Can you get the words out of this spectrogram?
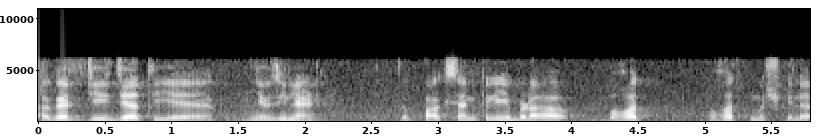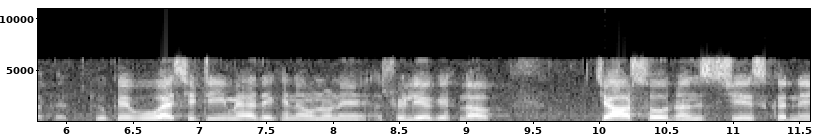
अगर जीत जाती है न्यूजीलैंड तो पाकिस्तान के लिए बड़ा बहुत बहुत मुश्किल है फिर। क्योंकि वो ऐसी टीम है देखें ना उन्होंने ऑस्ट्रेलिया के ख़िलाफ़ 400 रन चेस करने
